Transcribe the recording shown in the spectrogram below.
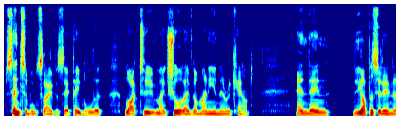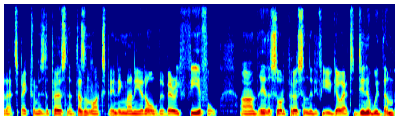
sensible savers. They're people that like to make sure they've got money in their account. And then the opposite end of that spectrum is the person that doesn't like spending money at all. They're very fearful. Uh, they're the sort of person that if you go out to dinner with them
